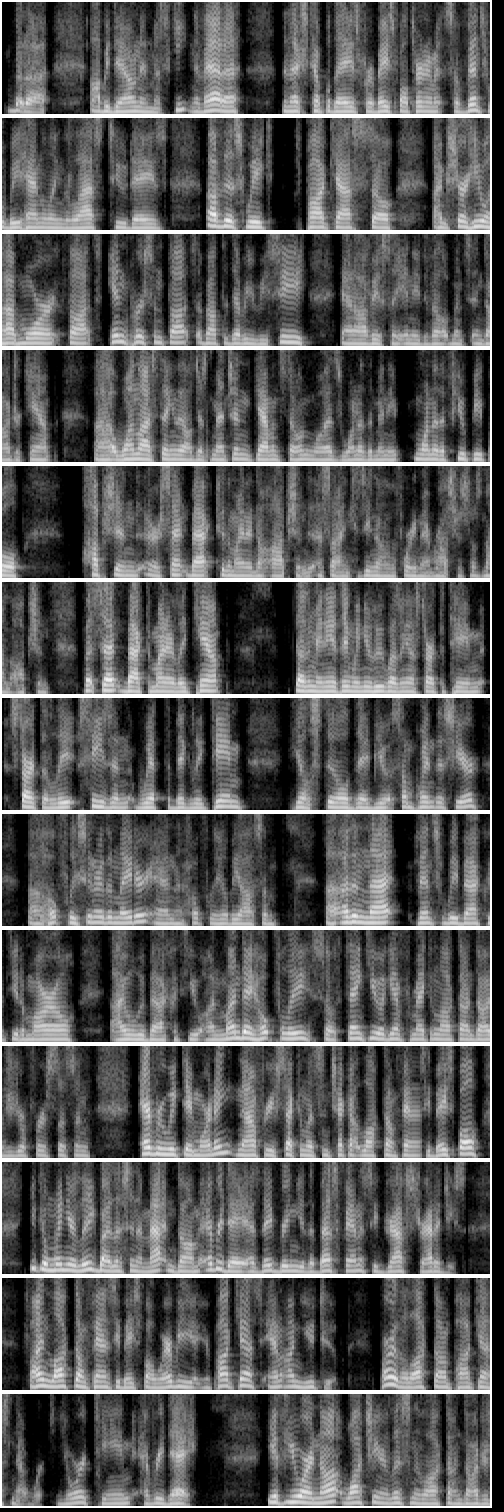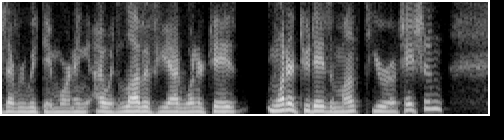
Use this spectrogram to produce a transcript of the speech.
But uh, I'll be down in Mesquite, Nevada, the next couple days for a baseball tournament. So Vince will be handling the last two days of this week podcast. So I'm sure he will have more thoughts, in person thoughts about the WBC and obviously any developments in Dodger camp. Uh, one last thing that I'll just mention Gavin Stone was one of the many, one of the few people optioned or sent back to the minor, not optioned, assigned because he's not on the 40 man roster. So it's not an option, but sent back to minor league camp. Doesn't mean anything. We knew he wasn't going to start the team, start the le- season with the big league team. He'll still debut at some point this year, uh, hopefully sooner than later, and hopefully he'll be awesome. Uh, other than that, Vince will be back with you tomorrow. I will be back with you on Monday, hopefully. So thank you again for making Locked On Dodgers your first listen every weekday morning. Now for your second listen, check out Locked On Fantasy Baseball. You can win your league by listening to Matt and Dom every day as they bring you the best fantasy draft strategies. Find Locked On Fantasy Baseball wherever you get your podcasts and on YouTube. part of the Locked On Podcast Network, your team every day. If you are not watching or listening to Locked On Dodgers every weekday morning, I would love if you had one or two one or two days a month to your rotation.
